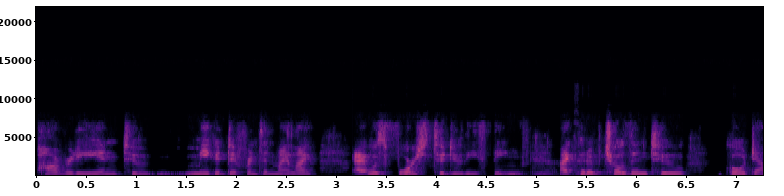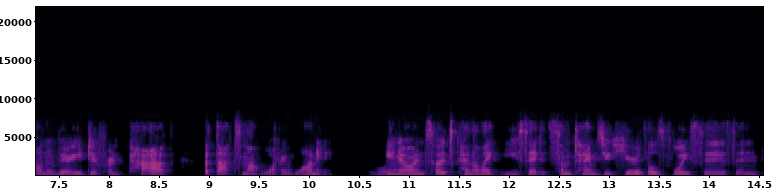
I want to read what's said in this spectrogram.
poverty and to make a difference in my life, I was forced to do these things. Yeah. I could have chosen to go down a very different path, but that's not what I wanted. Right. You know, and so it's kind of like you said, sometimes you hear those voices and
